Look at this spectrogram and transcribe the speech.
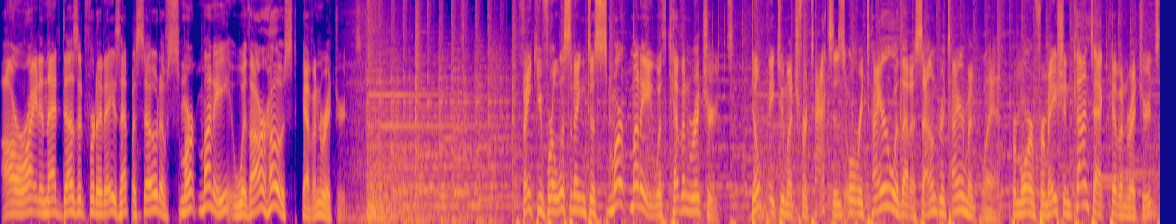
All right, and that does it for today's episode of Smart Money with our host, Kevin Richards. Thank you for listening to Smart Money with Kevin Richards. Don't pay too much for taxes or retire without a sound retirement plan. For more information, contact Kevin Richards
